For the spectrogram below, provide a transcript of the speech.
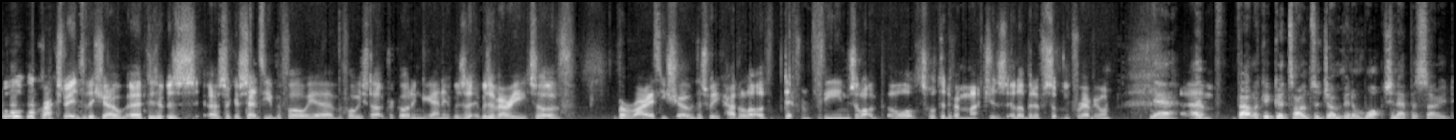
we'll, we'll crack straight into the show because it was, as like I said to you before we uh, before we started recording again, it was it was a very sort of variety show this week. Had a lot of different themes, a lot of all sorts of different matches, a little bit of something for everyone. Yeah, Um, it felt like a good time to jump in and watch an episode.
